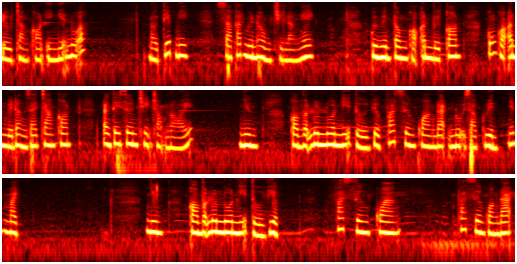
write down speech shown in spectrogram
đều chẳng còn ý nghĩa nữa. Nói tiếp đi, Sa Cát Nguyên Hồng chỉ là nghe. Quy Nguyên Tông có ân với con, Cũng có ân với đằng Gia Trang con, Đằng Tây Sơn trịnh trọng nói. Nhưng, con vẫn luôn luôn nghĩ tới việc phát xương quang đại nội gia quyền nhất mạch. Nhưng, con vẫn luôn luôn nghĩ tới việc Phát xương quang, Phát xương quang đại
